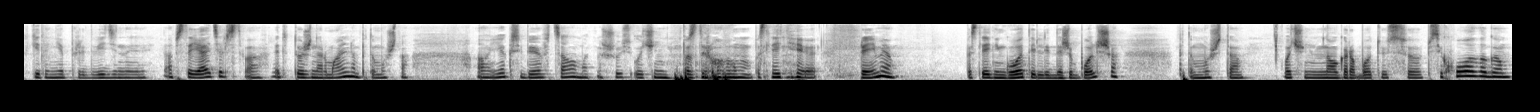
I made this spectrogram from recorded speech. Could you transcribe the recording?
какие-то непредвиденные обстоятельства, это тоже нормально, потому что а, я к себе в целом отношусь очень по-здоровому последнее время, последний год или даже больше, потому что очень много работаю с психологом,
